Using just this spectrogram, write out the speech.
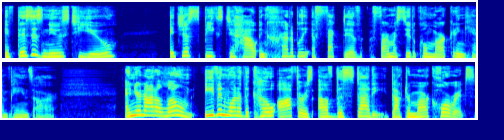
If this is news to you, it just speaks to how incredibly effective pharmaceutical marketing campaigns are. And you're not alone. Even one of the co-authors of the study, Dr. Mark Horowitz,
